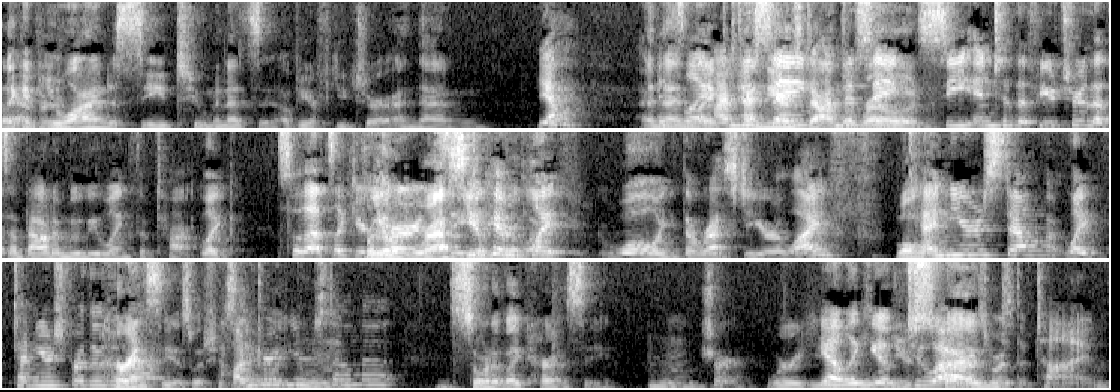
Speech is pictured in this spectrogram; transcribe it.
Like, if you wanted to see two minutes of your future, and then yeah, and It's then like- like, ten years saying. down I'm the just road, saying. See into the future. That's about a movie length of time. Like So that's like your For the currency. rest you of can your play. life. well, the rest of your life. Well- ten years down, the, like ten years further. than currency that? is what she's saying. Hundred Like, years Mhm. down that. sort of like currency, Mhm. Sure. where you yeah, like you have two hours worth of time.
